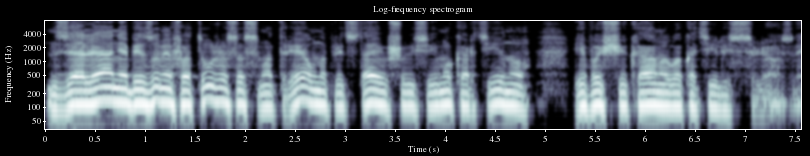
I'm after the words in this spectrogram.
Дзялянь, обезумев от ужаса, смотрел на представившуюся ему картину, и по щекам его катились слезы.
